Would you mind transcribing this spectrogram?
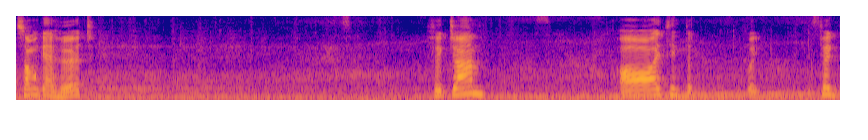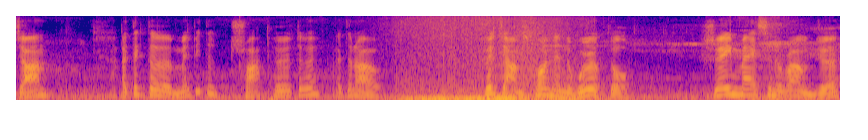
Someone get hurt? Fig Jam? Oh, I think the... Wait. Fig Jam? I think the... Maybe the trap hurt her? I don't know. Fig Jam's putting in the work, though. She ain't messing around, yeah?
